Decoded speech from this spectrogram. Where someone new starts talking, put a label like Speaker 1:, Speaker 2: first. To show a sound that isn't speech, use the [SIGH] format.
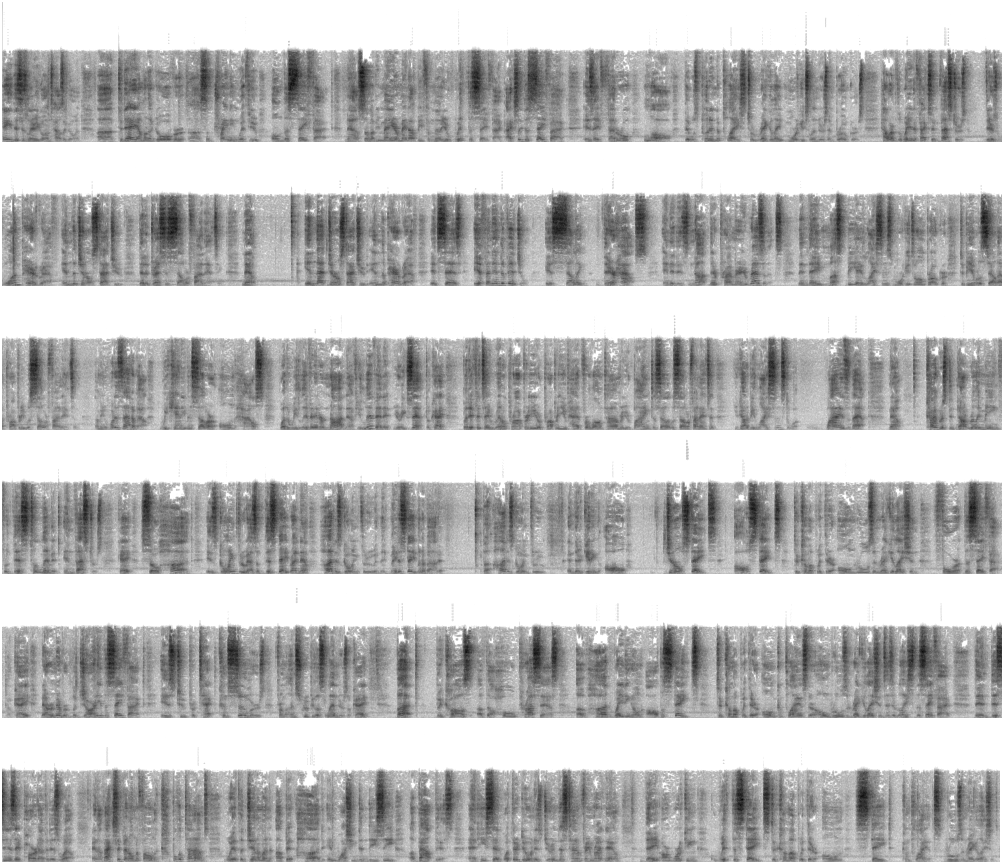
Speaker 1: Hey, this is Larry Goins. How's it going? Uh, today I'm going to go over uh, some training with you on the SAFE Act. Now, some of you may or may not be familiar with the SAFE Act. Actually, the SAFE Act is a federal law that was put into place to regulate mortgage lenders and brokers. However, the way it affects investors, there's one paragraph in the general statute that addresses seller financing. Now, in that general statute, in the paragraph, it says if an individual is selling their house and it is not their primary residence, then they must be a licensed mortgage loan broker to be able to sell that property with seller financing. I mean, what is that about? We can't even sell our own house, whether we live in it or not. Now, if you live in it, you're exempt, okay? But if it's a rental property or property you've had for a long time or you're buying to sell it with seller financing, you got to be licensed. Why is that? Now, Congress did not really mean for this to limit investors. Okay, so HUD is going through, as of this date right now, HUD is going through, and they've made a statement about it, but HUD is going through, and they're getting all general states, all states, to come up with their own rules and regulation for the SAFE Act. Okay, now remember, majority of the SAFE Act is to protect consumers from unscrupulous lenders. Okay, but because of the whole process of HUD waiting on all the states to come up with their own compliance, their own rules and regulations as it relates to the SAFE Act, then this is a part of it as well. And I've actually been on the phone a couple of times with a gentleman up at HUD in Washington, D.C. about this. And he said what they're doing is during this time frame right now, they are working with the states to come up with their own state compliance rules and regulations.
